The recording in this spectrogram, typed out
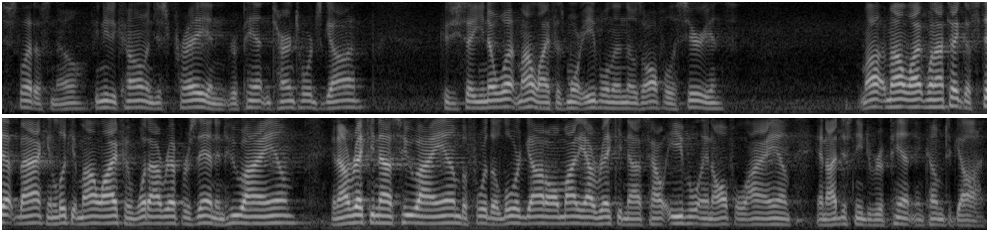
just let us know. If you need to come and just pray and repent and turn towards God, because you say, you know what, my life is more evil than those awful Assyrians. My, my life, when I take a step back and look at my life and what I represent and who I am, and I recognize who I am before the Lord God Almighty, I recognize how evil and awful I am, and I just need to repent and come to God.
